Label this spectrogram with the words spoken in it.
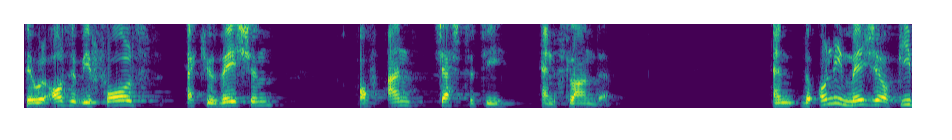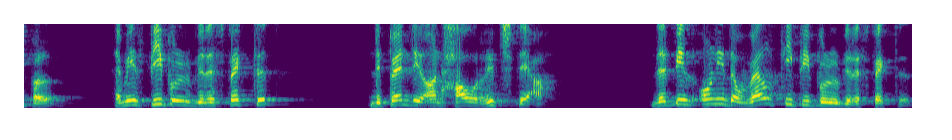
There will also be false accusation of unchastity and slander. And the only measure of people, that means people will be respected depending on how rich they are. That means only the wealthy people will be respected.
